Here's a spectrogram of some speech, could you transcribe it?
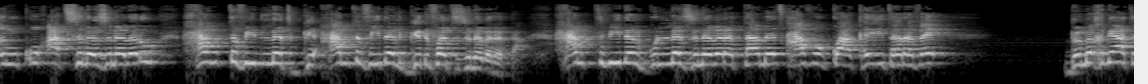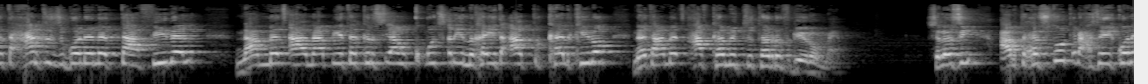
ጥንቁቃት ስለ ዝነበሩ ሓንቲ ፊደል ግድፈት ዝነበረታ ሓንቲ ፊደል ጉለት ዝነበረታ መፅሓፍ እኳ ከይተረፈ ብምክንያት እቲ ሓንቲ ዝጎደለታ ፊደል ናብ መፃ ናብ ቤተ ክርስቲያን ቁፅሪ ንኸይተኣቱ ከልኪሎም ነታ መፅሓፍ ከም እትተርፍ ገይሮም እዮም ስለዚ ኣብ ትሕዝቱ ጥራሕ ዘይኮነ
